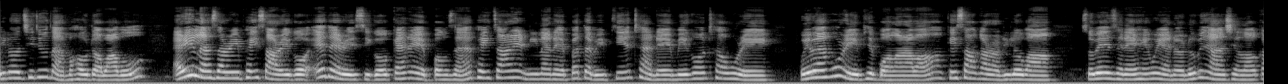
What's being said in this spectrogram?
ဒီလိုချီးကျူးတန်မဟုတ်တော့ပါဘူး။အဲ့ဒီ luxury ဖိတ်စာတွေကိုဧည့်သည်တွေစီကိုကမ်းတဲ့ပုံစံဖိတ်ကြားတဲ့နီလန်နဲ့ပတ်သက်ပြီးပြင်းထန်တဲ့မိကွန်းထုံးမှုတွေဝေဖန်မှုတွေဖြစ်ပေါ်လာတာပါ။ကိစ္စကတော့ဒီလိုပါ။ဆိုပြီးစတဲ့ဟင်းဝရံတို့လူပညာရှင်လောက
